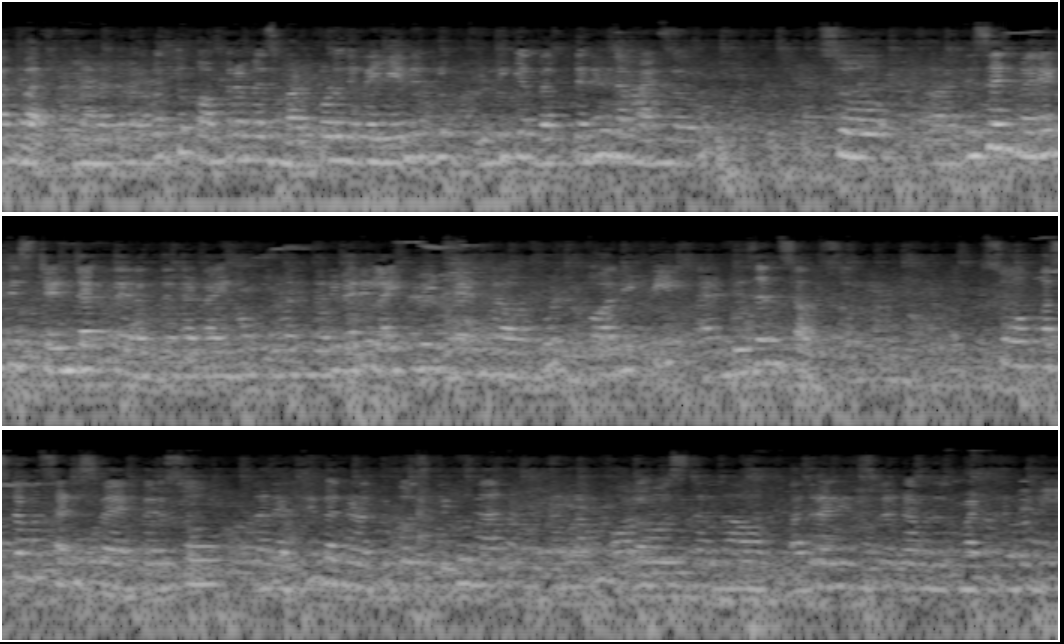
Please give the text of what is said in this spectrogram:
ಮಲ್ಬಾರ್ ನಾನು ಅದನ್ನು ಯಾವತ್ತೂ ಕಾಂಪ್ರಮೈಸ್ ಮಾಡ್ಕೊಳ್ಳೋದಿಲ್ಲ. ಏನಿದ್ರು ಇಲ್ಲಿಗೆ ಬರ್ತೇನೆ, ಇಲ್ಲ Mangalore so design varieties change ಆಗ್ತಾ ಇರುತ್ತೆ that I know even very very light weight and good quality and designs also so customer satisfy ಆಗ್ತಾರೆ. ಸೊ ನಾನು ಎವ್ರಿ ಬಗ್ಗೆ ಹೇಳೋದು ಬಿಕಾಸ್ ಇದು ನಾನು ನನ್ನ ಫಾಲೋವರ್ಸ್ ನನ್ನ ಅದರಲ್ಲಿ ಇನ್ಸ್ಟಾಗ್ರಾಮಲ್ಲಿ ಮಾಡ್ತೀನಿ may be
